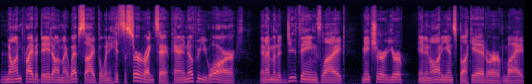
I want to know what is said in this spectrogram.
non-private data on my website, but when it hits the server, I can say, okay, I know who you are, and I'm going to do things like make sure you're in an audience bucket or my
